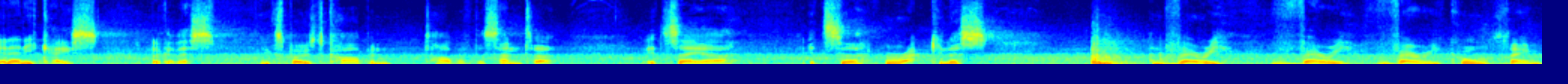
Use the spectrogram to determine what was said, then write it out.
In any case, look at this exposed carbon tub of the center it's a uh, it's a miraculous and very very very cool thing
